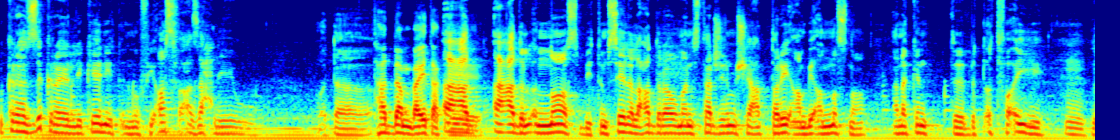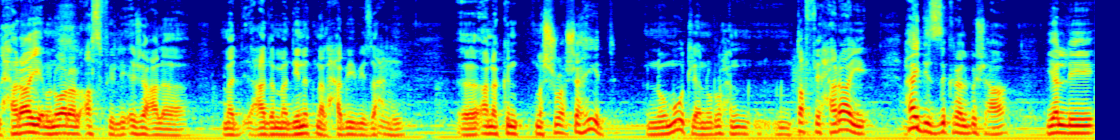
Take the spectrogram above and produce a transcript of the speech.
بكره الذكرى اللي كانت إنه في قصف على زحله و... وقتها تهدم بيتك قعد قعد القناص بتمثال العذراء وما نسترجل مشي على الطريق عم بيقنصنا. أنا كنت بالاطفائيه الحرايق من وراء القصف اللي اجى على مد... على مدينتنا الحبيبة زحله آه، أنا كنت مشروع شهيد إنه موت لأنه نروح نطفي حرايق. هيدي الذكرى البشعة يلي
